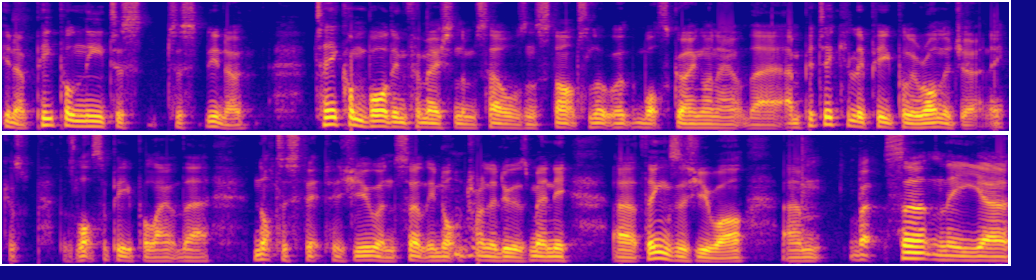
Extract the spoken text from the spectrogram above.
You know, people need to to you know take on board information themselves and start to look at what's going on out there, and particularly people who are on a journey, because there's lots of people out there not as fit as you, and certainly not Mhm. trying to do as many uh, things as you are, um, but certainly uh,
